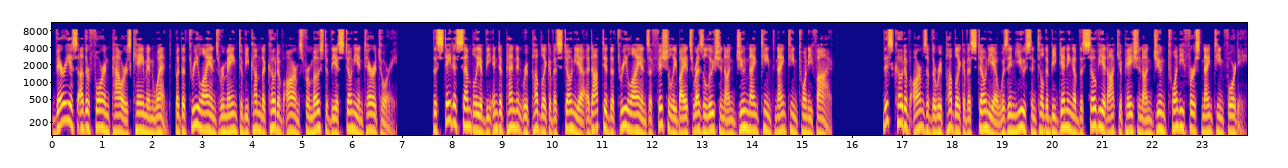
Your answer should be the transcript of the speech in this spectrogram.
Various other foreign powers came and went, but the three lions remained to become the coat of arms for most of the Estonian territory. The State Assembly of the Independent Republic of Estonia adopted the Three Lions officially by its resolution on June 19, 1925. This coat of arms of the Republic of Estonia was in use until the beginning of the Soviet occupation on June 21, 1940.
